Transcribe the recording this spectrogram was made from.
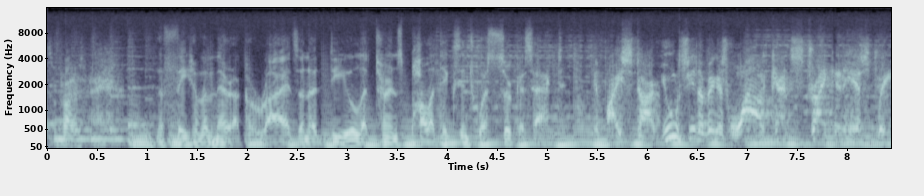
surprise me. The fate of America rides on a deal that turns politics into a circus act. If I start, you'll see the biggest wildcat strike in history.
